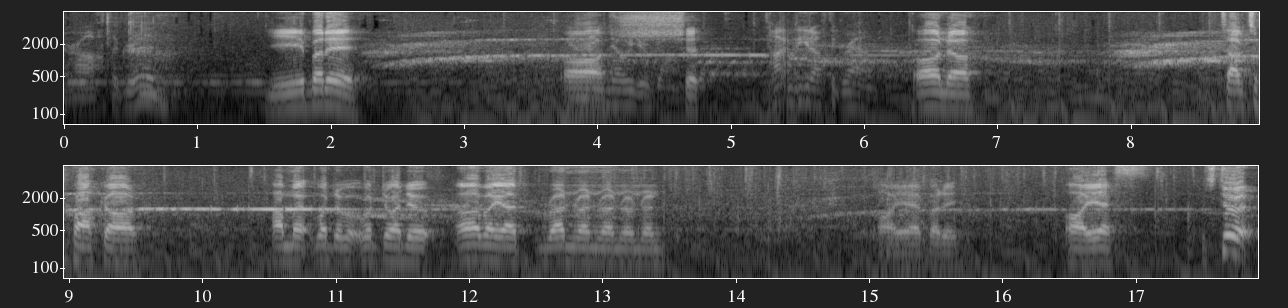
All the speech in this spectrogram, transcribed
You're off the grid. Yeah, buddy. Oh shit. Time to get off the ground. Oh no. Time to parkour. How mu- what do what do I do? Oh my god! Run, run, run, run, run. Oh yeah, buddy. Oh yes. Let's do it.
